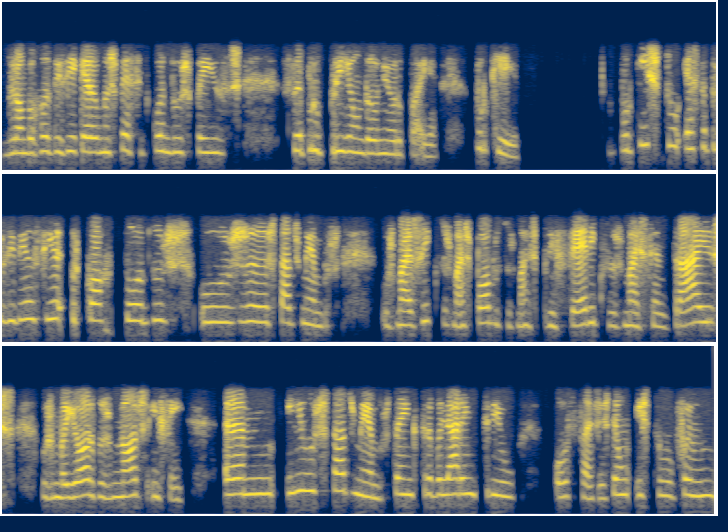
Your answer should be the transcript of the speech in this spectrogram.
Durão Barroso dizia que era uma espécie de quando os países se apropriam da União Europeia. Porquê? Porque isto, esta presidência percorre todos os eh, Estados-membros, os mais ricos, os mais pobres, os mais periféricos, os mais centrais, os maiores, os menores, enfim. Um, e os Estados-membros têm que trabalhar em trio, ou seja, isto, é um, isto foi um,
